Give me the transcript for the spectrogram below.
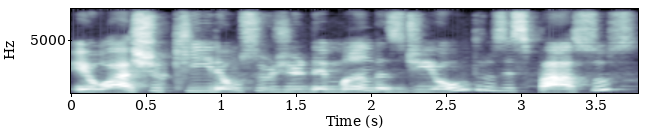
Eu acho que irão surgir demandas de outros espaços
